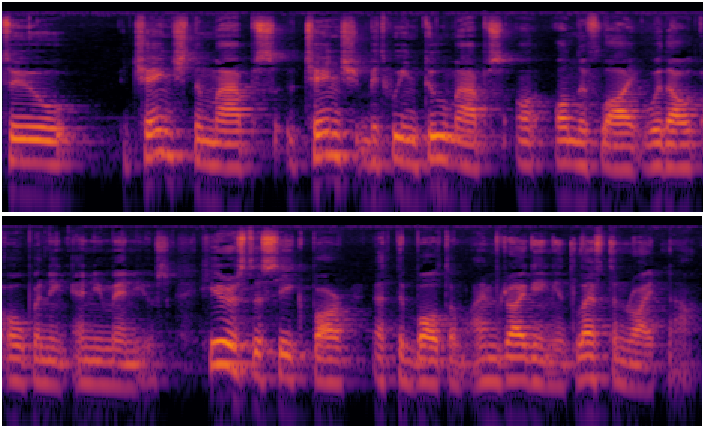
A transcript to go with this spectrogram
to change the maps, change between two maps on the fly without opening any menus. Here is the seek bar at the bottom. I'm dragging it left and right now.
